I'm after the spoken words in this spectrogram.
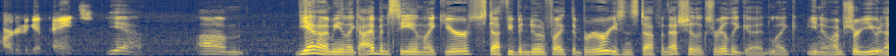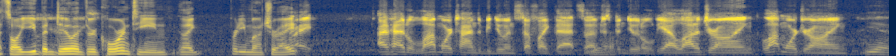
harder to get paints Yeah. Um yeah, I mean like I've been seeing like your stuff you've been doing for like the breweries and stuff and that shit looks really good. Like, you know, I'm sure you that's all you've been yeah, doing thanks. through quarantine, like pretty much, right? right i've had a lot more time to be doing stuff like that so i've just been doing a, yeah a lot of drawing a lot more drawing Yeah.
